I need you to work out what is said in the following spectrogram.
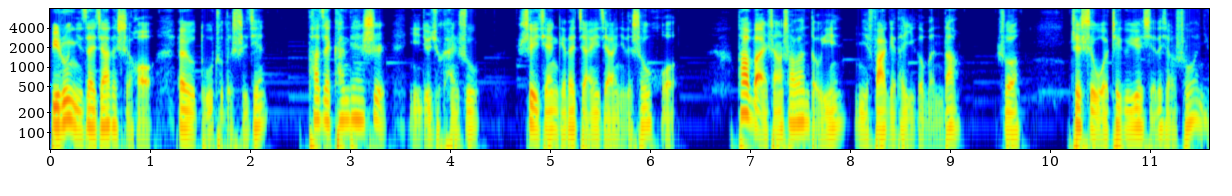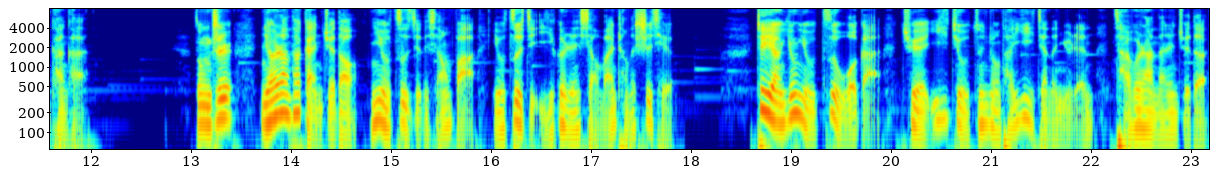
比如你在家的时候要有独处的时间，他在看电视，你就去看书。睡前给他讲一讲你的收获，他晚上刷完抖音，你发给他一个文档，说这是我这个月写的小说，你看看。总之，你要让他感觉到你有自己的想法，有自己一个人想完成的事情，这样拥有自我感却依旧尊重他意见的女人，才会让男人觉得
